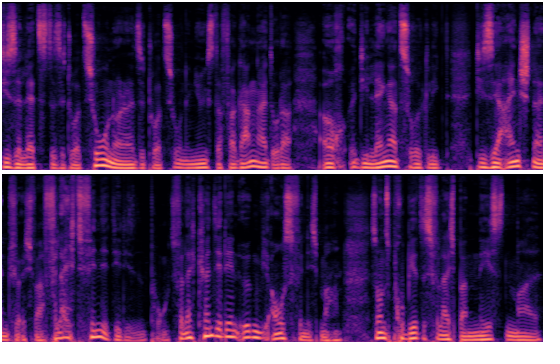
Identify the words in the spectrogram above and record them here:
diese letzte Situation oder eine Situation in jüngster Vergangenheit oder auch die länger zurückliegt, die sehr einschneidend für euch war, vielleicht findet ihr diesen Punkt. Vielleicht könnt ihr den irgendwie ausfindig machen. Sonst probiert es vielleicht beim nächsten Mal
